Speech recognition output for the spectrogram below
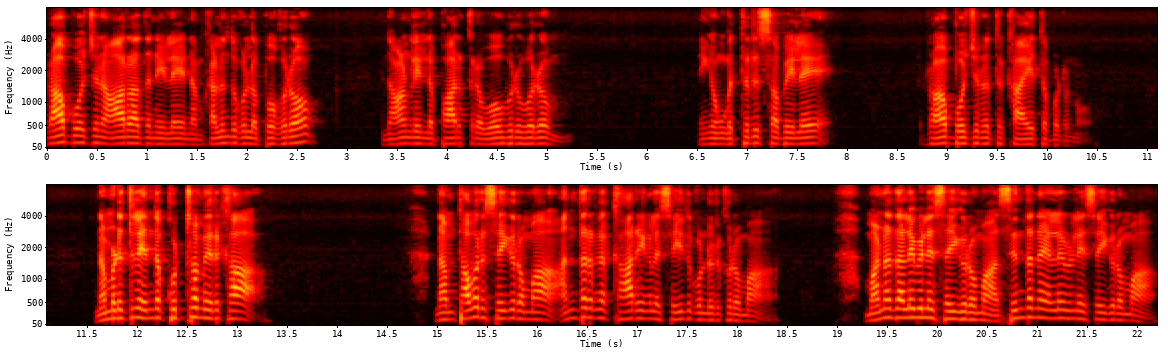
ராபோஜன ஆராதனையிலே நாம் கலந்து கொள்ள போகிறோம். இந்த ஆன்லைனில் பார்க்குற ஒவ்வொருவரும் நீங்கள் உங்கள் திருச்சபையிலே ராபோஜனத்துக்கு ஆயத்தப்படணும். நம்மிடத்தில் எந்த குற்றம் இருக்கா? நாம் தவறு செய்கிறோமா? அந்தரங்க காரியங்களை செய்து கொண்டிருக்கிறோமா? மனதளவிலே செய்கிறோமா? சிந்தனை அளவிலே செய்கிறோமா?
